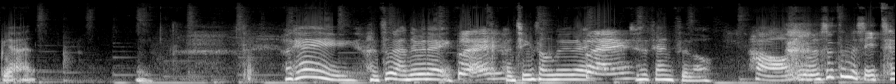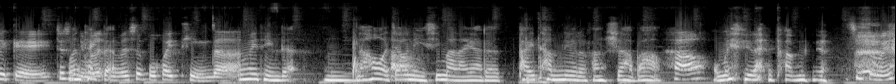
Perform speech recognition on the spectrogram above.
不要按，嗯，OK，很自然，对不对？对，很轻松，对不对？对，就是这样子喽。好，你们是真的是一 take，就是你们你们是不会停的，不会停的。嗯，然后我教你喜马拉雅的拍 thumbnail 的方式，好不好？好，我们一起来 thumbnail 是怎么样？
